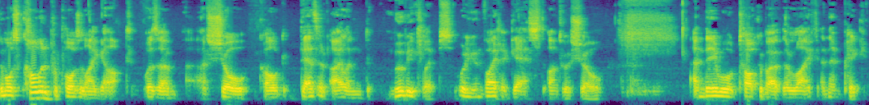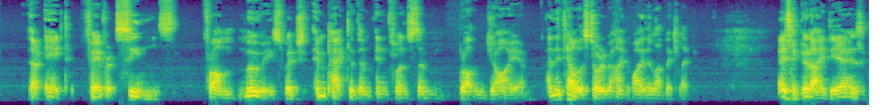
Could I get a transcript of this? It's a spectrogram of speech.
The most common proposal I got was a, a show called Desert Island movie clips where you invite a guest onto a show and they will talk about their life and then pick their eight favorite scenes from movies which impacted them, influenced them, brought them joy, and they tell the story behind why they love the clip. It's a good idea. It's,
